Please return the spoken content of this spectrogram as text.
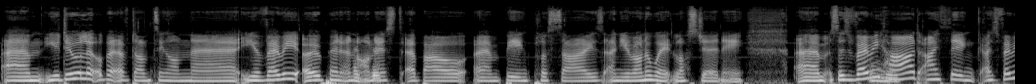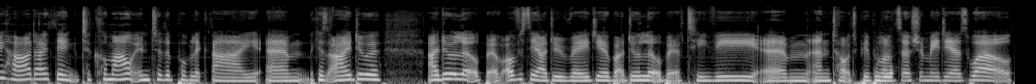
Um, you do a little bit of dancing on there. You're very open and honest about um, being plus size, and you're on a weight loss journey. Um, so it's very Mhm. hard, I think. It's very hard, I think, to come out into the public eye um, because I do a, I do a little bit of. Obviously, I do radio, but I do a little bit of TV um, and talk to people on social media as well.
